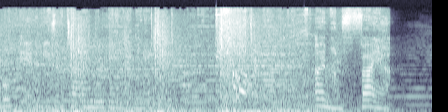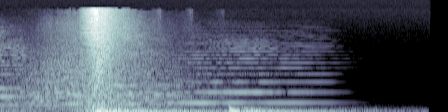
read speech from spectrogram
trouble. The enemies of Talon will be eliminated. I'm on fire.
